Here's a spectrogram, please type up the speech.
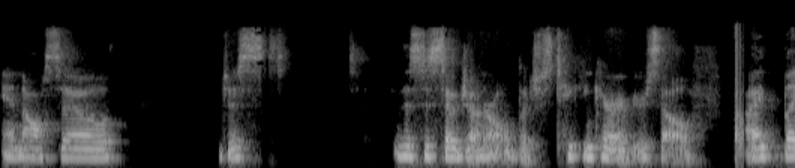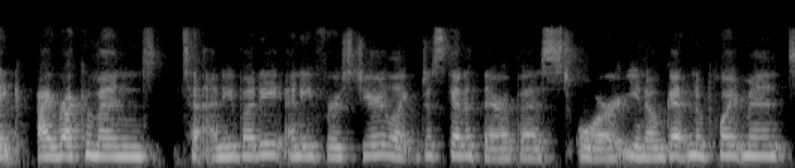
and also just this is so general, but just taking care of yourself. I like I recommend to anybody, any first year, like just get a therapist or you know get an appointment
